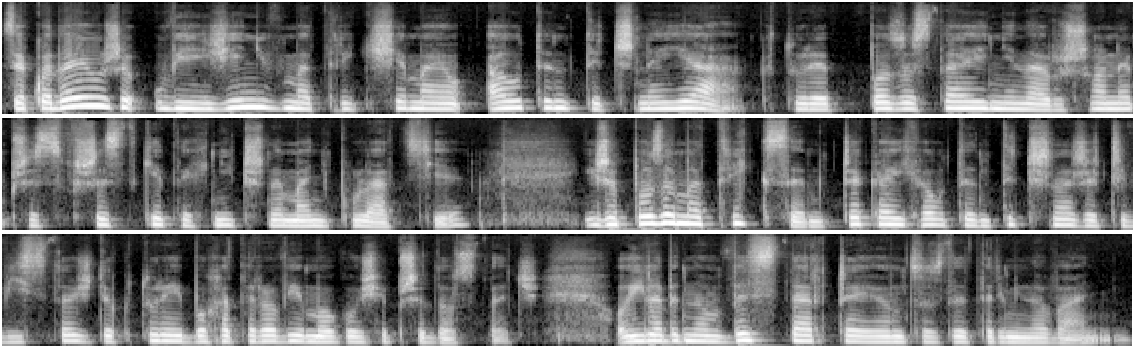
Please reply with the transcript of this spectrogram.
Zakładają, że uwięzieni w Matrixie mają autentyczne ja, które pozostaje nienaruszone przez wszystkie techniczne manipulacje i że poza Matrixem czeka ich autentyczna rzeczywistość, do której bohaterowie mogą się przedostać, o ile będą wystarczająco zdeterminowani.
